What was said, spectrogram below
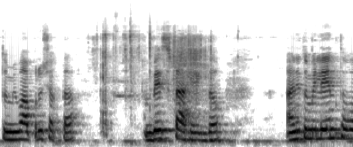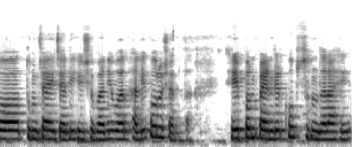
तुम्ही वापरू शकता. बेस्ट आहे एकदम. आणि तुम्ही लेंथ व तुमच्या ह्याच्याने हिशोबाने वर खाली करू शकता. हे पण पॅन्डेल खूप सुंदर आहे.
